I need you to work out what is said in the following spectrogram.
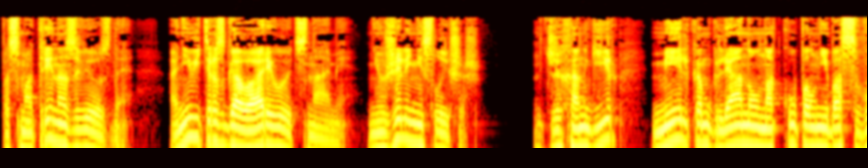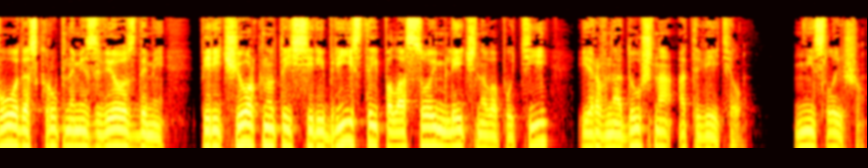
Посмотри на звезды. Они ведь разговаривают с нами. Неужели не слышишь? Джахангир мельком глянул на купол небосвода с крупными звездами — перечеркнутый серебристой полосой Млечного Пути, и равнодушно ответил «Не слышу».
